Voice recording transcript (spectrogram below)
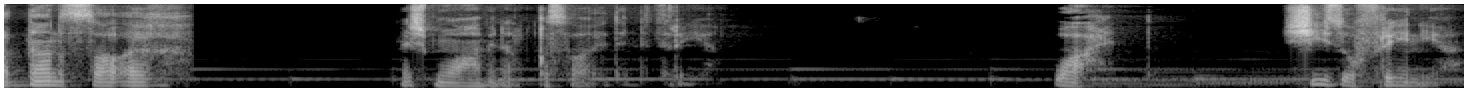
عدنان الصائغ. مجموعة من القصائد النثرية. واحد. شيزوفرينيا.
